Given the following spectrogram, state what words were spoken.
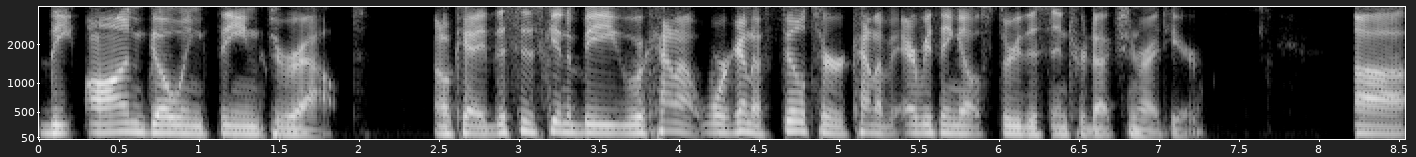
the ongoing theme throughout. Okay, this is going to be we're kind of we're going to filter kind of everything else through this introduction right here. Uh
